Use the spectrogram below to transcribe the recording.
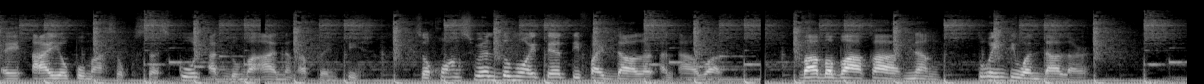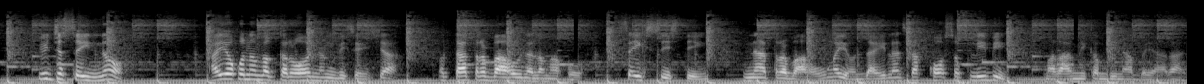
ay ayaw pumasok sa school at dumaan ng apprentice. So kung ang sweldo mo ay $35 an hour, bababa ka ng $21, you just say no. Ayoko na magkaroon ng lisensya. Magtatrabaho na lang ako sa existing na trabaho ngayon dahil sa cost of living. Marami kang binabayaran.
